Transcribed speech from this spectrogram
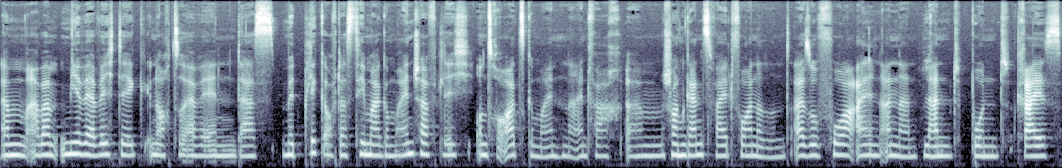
Ähm, aber mir wäre wichtig, noch zu erwähnen, dass mit Blick auf das Thema gemeinschaftlich unsere Ortsgemeinden einfach ähm, schon ganz weit vorne sind. Also vor allen anderen Land, Bund, Kreis.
